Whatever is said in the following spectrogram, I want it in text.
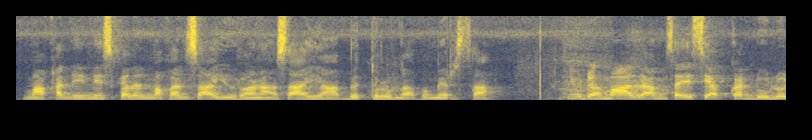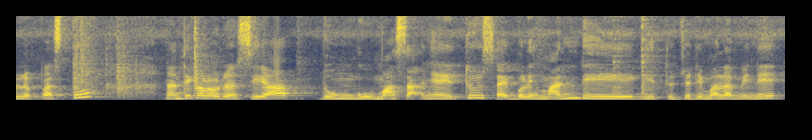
makan ini sekalian makan sayur anak saya. Betul nggak pemirsa? Ini udah malam. Saya siapkan dulu. Lepas tuh nanti kalau udah siap tunggu masaknya itu saya boleh mandi gitu. Jadi malam ini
